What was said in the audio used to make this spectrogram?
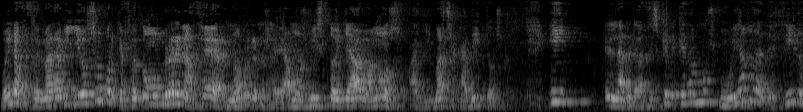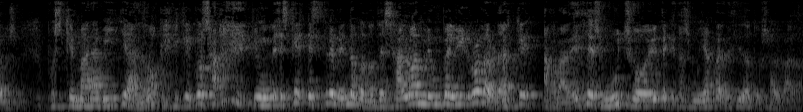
Bueno, fue maravilloso porque fue como un renacer, ¿no? Porque nos habíamos visto ya, vamos, allí machacaditos. Y la verdad es que le quedamos muy agradecidos. Pues qué maravilla, ¿no? Qué, cosa. es que es tremendo. Cuando te salvan de un peligro, la verdad es que agradeces mucho, ¿eh? Te quedas muy agradecido a tu Salvador.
